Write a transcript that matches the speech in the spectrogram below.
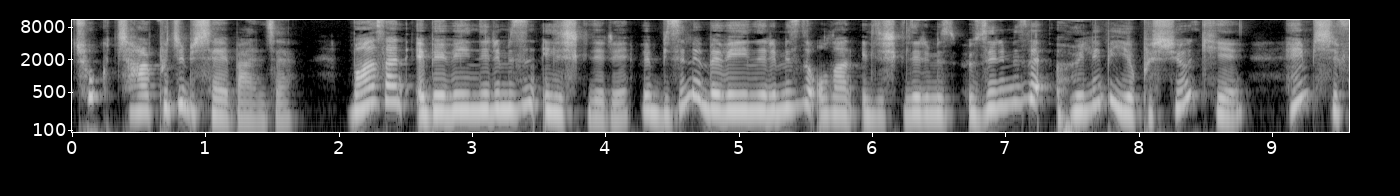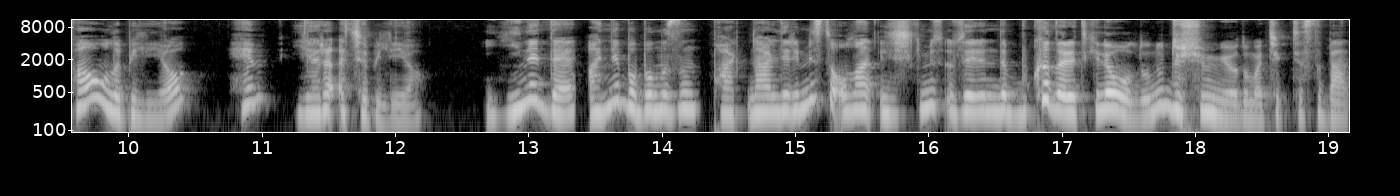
çok çarpıcı bir şey bence. Bazen ebeveynlerimizin ilişkileri ve bizim ebeveynlerimizle olan ilişkilerimiz üzerimize öyle bir yapışıyor ki hem şifa olabiliyor hem yara açabiliyor. Yine de anne babamızın partnerlerimizle olan ilişkimiz üzerinde bu kadar etkili olduğunu düşünmüyordum açıkçası ben.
